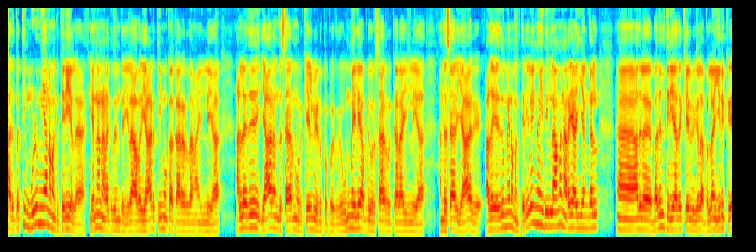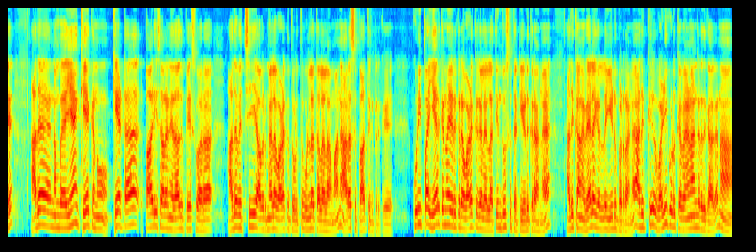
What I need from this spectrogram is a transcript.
அதை பற்றி முழுமையாக நமக்கு தெரியலை. என்ன நடக்குதுன்னு தெரியல. அவர் யார்? திமுக காரர் தானா? இல்லையா? அல்லது யார் அந்த சார்னு ஒரு கேள்வி எழுப்பப்படுது உண்மையிலேயே அப்படி ஒரு சார் இருக்காரா? இல்லையா? அந்த சார் யார்? அதை எதுவுமே நமக்கு தெரியல. இன்னும் இது இல்லாமல் நிறைய ஐயங்கள் அதில் பதில் தெரியாத கேள்விகள் அப்படிலாம் இருக்குது அதை நம்ம ஏன் கேட்கணும்? கேட்டால் பாரிசாலன் ஏதாவது பேசுவாரா? அதை வச்சு அவர் மேலே வழக்கு தொடுத்து உள்ளே தள்ளலாமான்னு அரசு பார்த்துக்கிட்டு இருக்கு. குறிப்பாக ஏற்கனவே இருக்கிற வழக்குகள் எல்லாத்தையும் தூசு தட்டி எடுக்கிறாங்க. அதுக்கான வேலைகளில் ஈடுபடுறாங்க. அதுக்கு வழி கொடுக்க வேணாங்கிறதுக்காக நான்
